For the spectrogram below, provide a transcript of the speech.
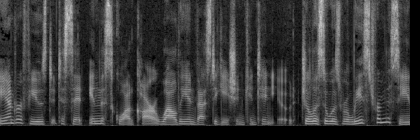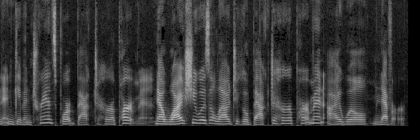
and refused to sit in the squad car while the investigation continued. Jalissa was released from the scene and given transport back to her apartment. Now, why she was allowed to go back to her apartment, I will never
